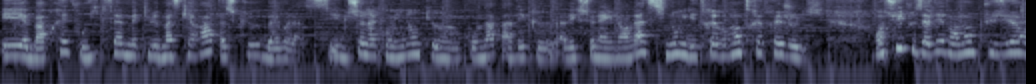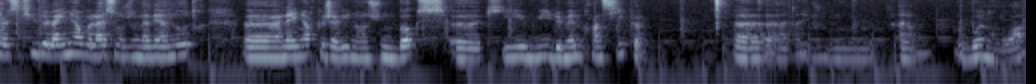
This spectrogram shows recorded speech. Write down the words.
et bah, après il faut vite faire mettre le mascara parce que bah, voilà, c'est le seul inconvénient qu'on a avec, euh, avec ce liner là, sinon il est très, vraiment très très joli. Ensuite vous avez vraiment plusieurs styles de liner, voilà j'en avais un autre, un liner que j'avais dans une box qui est lui le même principe. Euh, je vous alors, au bon endroit.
